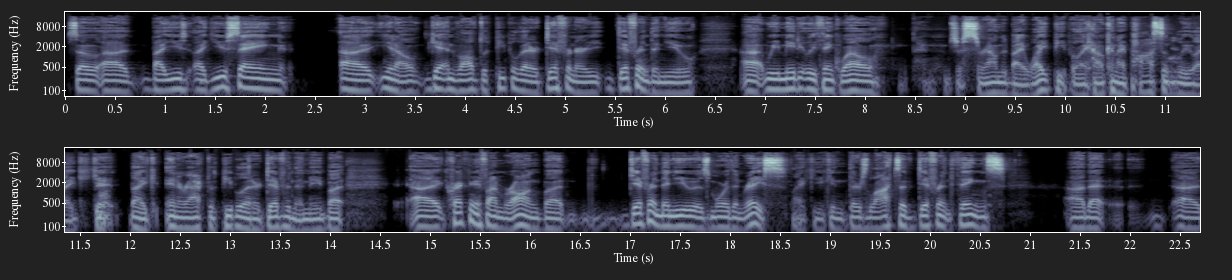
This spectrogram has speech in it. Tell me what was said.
So, uh, by you, like you saying, uh, you know, get involved with people that are different or different than you, uh, we immediately think, well, I'm just surrounded by white people. Like, how can I possibly like get like interact with people that are different than me? But uh, correct me if I'm wrong, but different than you is more than race. Like you can, there's lots of different things uh, that, uh,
